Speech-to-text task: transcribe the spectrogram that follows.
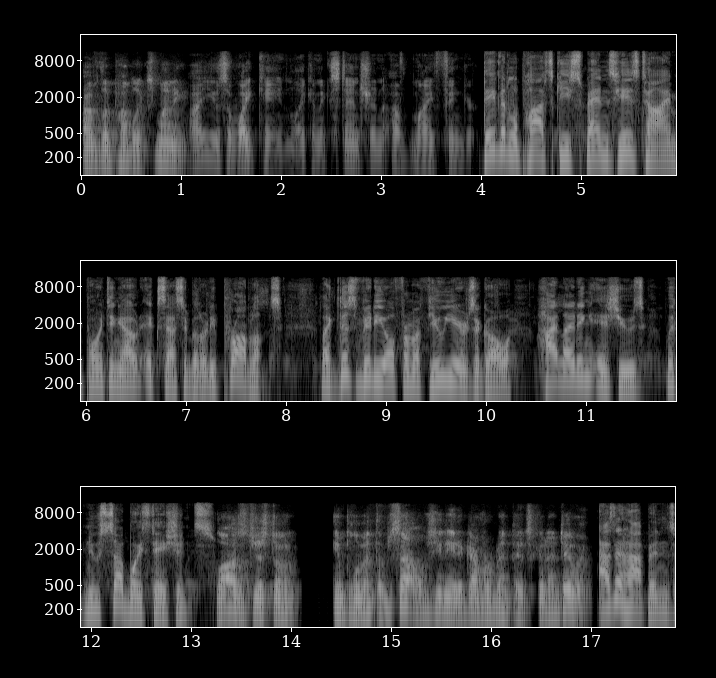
of the public's money. I use a white cane like an extension of my finger. David Lepofsky spends his time pointing out accessibility problems, like this video from a few years ago highlighting issues with new subway stations. Laws just don't implement themselves. You need a government that's going to do it. As it happens,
